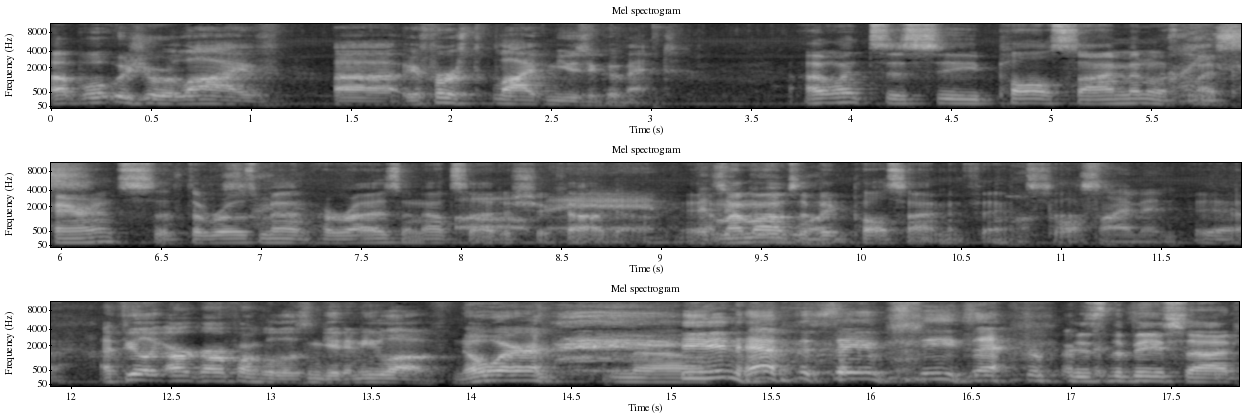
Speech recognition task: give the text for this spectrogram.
Uh, what was your live, uh, your first live music event? I went to see Paul Simon with Nice. my parents at the Rosemont Horizon outside Oh, of Chicago. Yeah, my a mom's a big Paul Simon fan. So, Paul Simon. yeah. I feel like Art Garfunkel doesn't get any love. Nowhere. No. he didn't have the same seats afterwards. He's the B side,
